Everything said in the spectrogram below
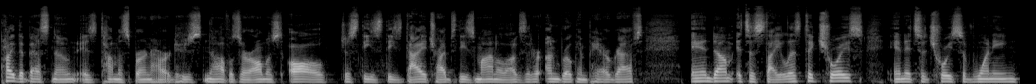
probably the best known is Thomas Bernhard, whose novels are almost all just these these diatribes, these monologues that are unbroken paragraphs, and um, it's a stylistic choice, and it's a choice of wanting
